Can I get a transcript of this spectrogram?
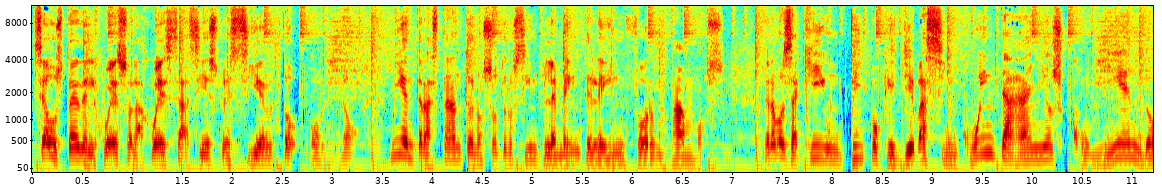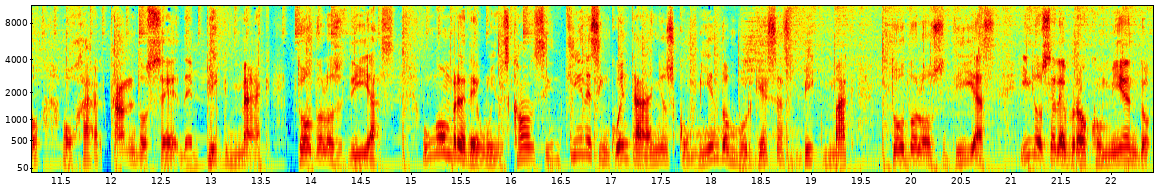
Sea usted el juez o la jueza si esto es cierto o no. Mientras tanto, nosotros simplemente le informamos. Tenemos aquí un tipo que lleva 50 años comiendo o hartándose de Big Mac todos los días. Un hombre de Wisconsin tiene 50 años comiendo hamburguesas Big Mac todos los días y lo celebró comiendo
